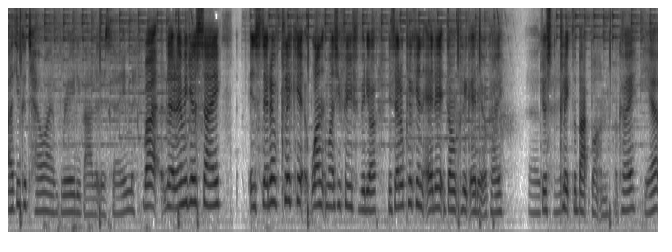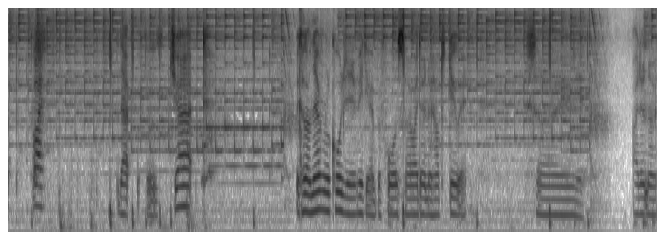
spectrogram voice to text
As you could tell, I am really bad at this game. But let me just say, instead of click it once once you finish the video, instead of clicking edit, don't click edit, okay? Okay. Just click the back button, okay? Yep. Bye. That was Jack. Because I've never recorded a video before, so I don't know how to do it. So, I don't know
